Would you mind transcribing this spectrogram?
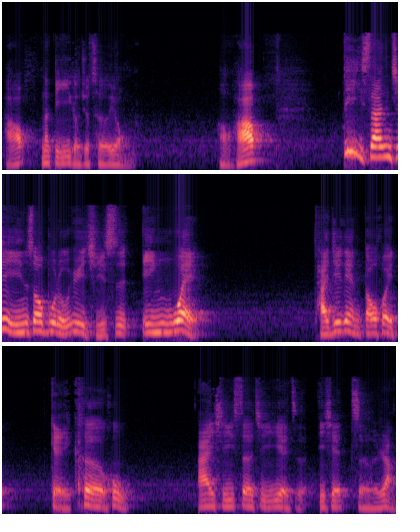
好，那第一个就车用了。哦，好，第三季营收不如预期，是因为台积电都会给客户。IC 设计业者一些折让，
